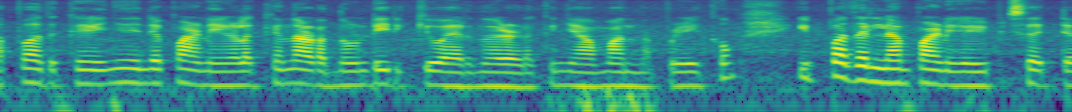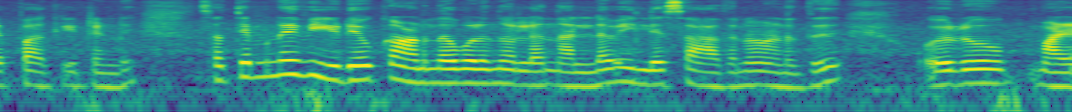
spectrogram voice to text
അപ്പോൾ അത് കഴിഞ്ഞ് ഇതിന്റെ പണികളൊക്കെ നടന്നുകൊണ്ടിരിക്കുമായിരുന്നു ഒരിടക്ക് ഞാൻ വന്നപ്പോഴേക്കും. ഇപ്പം അതെല്ലാം പണി കഴിപ്പിച്ച് സെറ്റപ്പ് ആക്കിയിട്ടുണ്ട്. സത്യം പറഞ്ഞാൽ വീഡിയോ കാണുന്ന പോലെ ഒന്നുമല്ല നല്ല വലിയ സാധനമാണിത്. ഒരു മഴ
